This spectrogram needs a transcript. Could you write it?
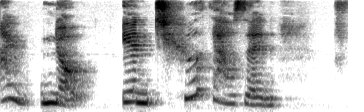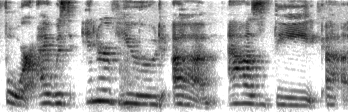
I know in 2004, I was interviewed um, as the uh,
